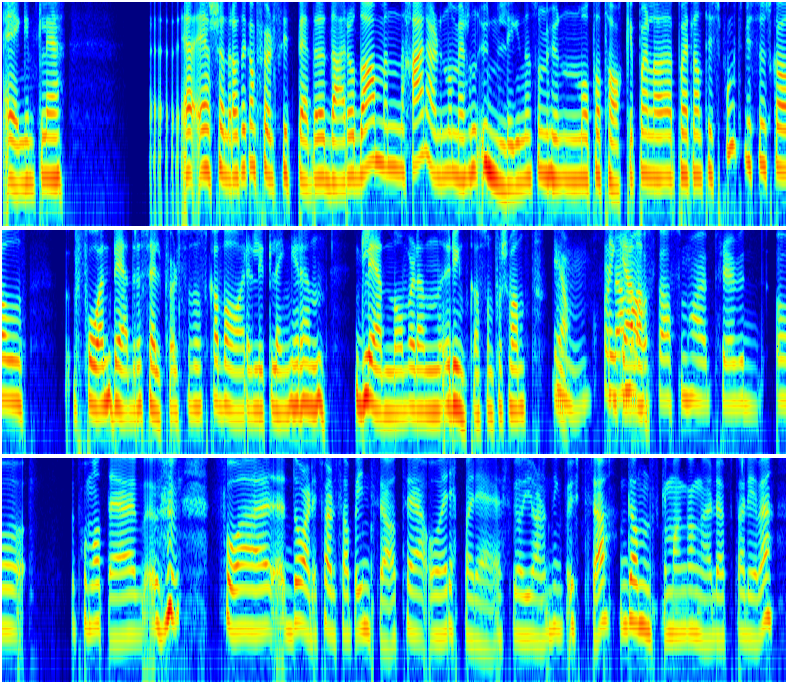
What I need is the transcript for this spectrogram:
egentlig jeg, jeg skjønner at det kan føles litt bedre der og da, men her er det noe mer sånn underliggende som hun må ta tak i på, en, på et eller annet tidspunkt, hvis hun skal få en bedre selvfølelse som skal vare litt lenger enn gleden over den rynka som forsvant. Ja, Mm. For det er jeg av oss da som har prøvd å på en måte få dårlige følelser på innsida til å repareres ved å gjøre noe på utsida, ganske mange ganger i løpet av livet.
